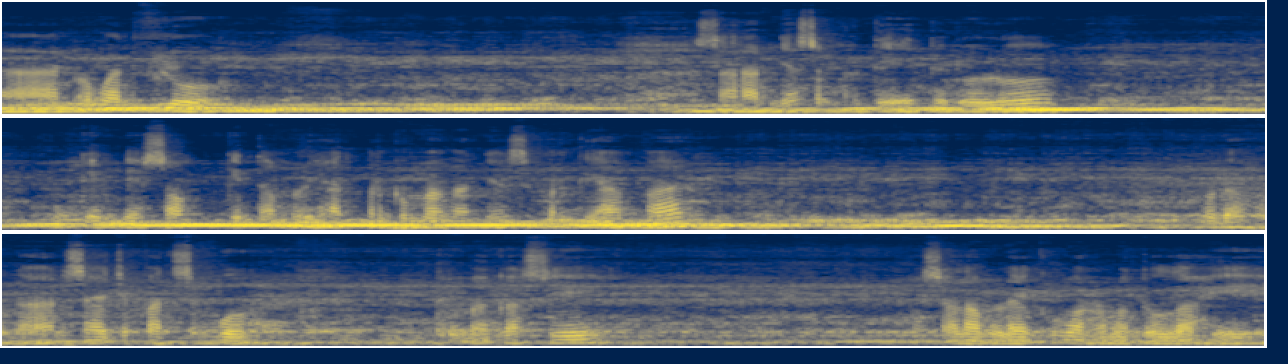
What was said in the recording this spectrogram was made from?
dan obat flu. Sarannya seperti itu dulu mungkin besok kita melihat perkembangannya seperti apa. Mudah-mudahan saya cepat sembuh. Terima kasih. Wassalamualaikum warahmatullahi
